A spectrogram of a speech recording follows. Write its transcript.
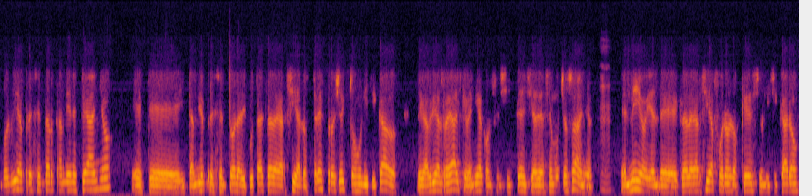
volví a presentar también este año este, y también presentó la diputada Clara García los tres proyectos unificados de Gabriel Real, que venía con su insistencia de hace muchos años. El mío y el de Clara García fueron los que se unificaron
